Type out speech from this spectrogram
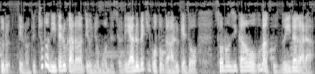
作るっていうのってちょっと似てるかなっていうふうに思うんですよね。やるべきことがあるけど、その時間をうまく縫いながら、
